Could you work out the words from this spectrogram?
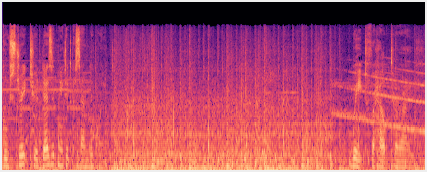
Go straight to your designated assembly point. Wait for help to arrive.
